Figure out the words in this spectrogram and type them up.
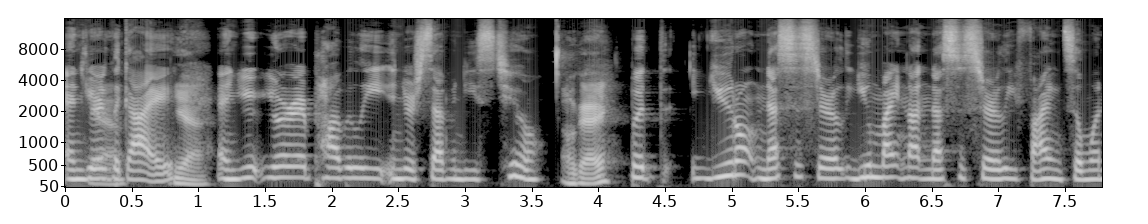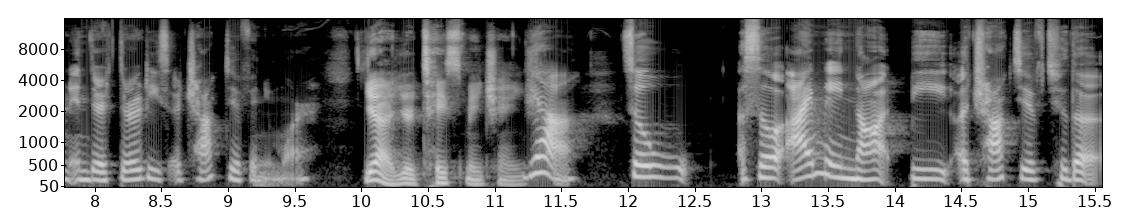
and you're Yeah. the guy yeah. and you, you're probably in your 70s too. Okay. But you don't necessarily, you might not necessarily find someone in their 30s attractive anymore. Yeah, your taste may change. Yeah. So so I may not be attractive to the,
